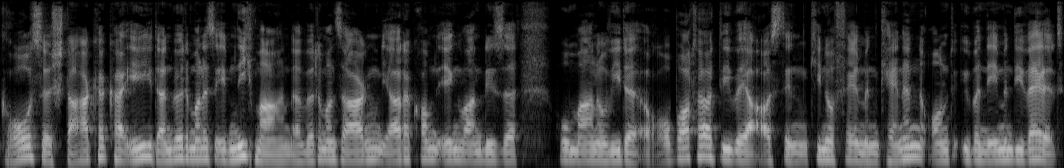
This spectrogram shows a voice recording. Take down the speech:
große, starke KI, dann würde man es eben nicht machen. Dann würde man sagen, ja, da kommen irgendwann diese humanoide Roboter, die wir ja aus den Kinofilmen kennen und übernehmen die Welt.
